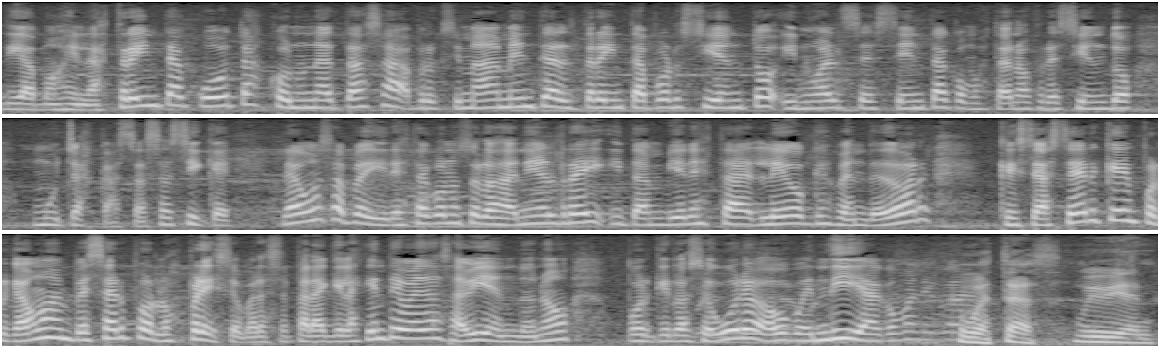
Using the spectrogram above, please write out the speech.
digamos, en las 30 cuotas con una tasa aproximadamente al 30% y no al 60% como están ofreciendo muchas casas. Así que le vamos a pedir, está con nosotros Daniel Rey y también está Leo que es vendedor, que se acerquen porque vamos a empezar por los precios, para, para que la gente vaya sabiendo, ¿no? Porque lo seguro, oh, buen día, ¿cómo le va? ¿Cómo estás? Muy bien,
